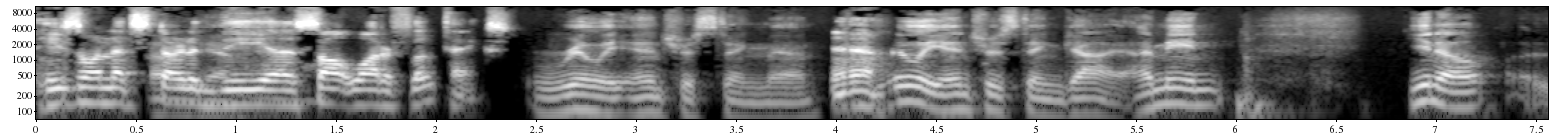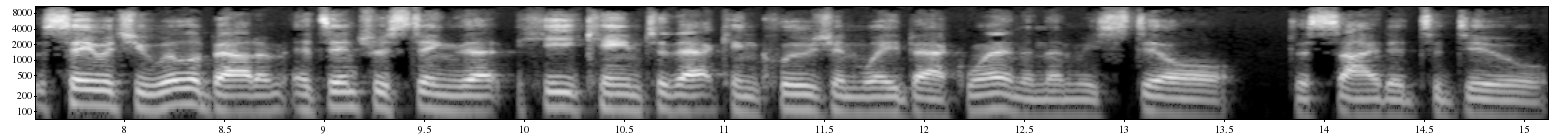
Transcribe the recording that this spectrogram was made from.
He's the one that oh, started oh, yeah. the uh, saltwater float tanks. Really interesting, man. Yeah. Really interesting guy. I mean, you know, say what you will about him. It's interesting that he came to that conclusion way back when, and then we still decided to do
